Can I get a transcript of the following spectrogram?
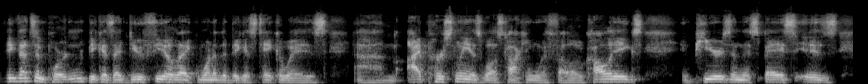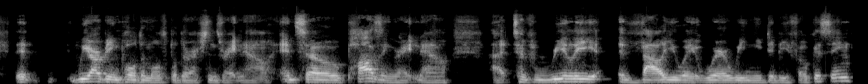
I think that's important because I do feel like one of the biggest takeaways, um, I personally, as well as talking with fellow colleagues and peers in this space, is that we are being pulled in multiple directions right now. And so, pausing right now uh, to really evaluate where we need to be focusing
